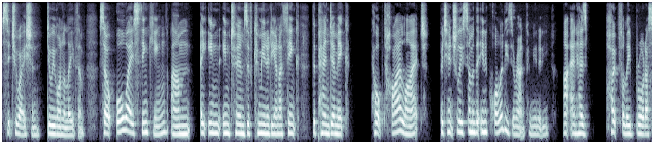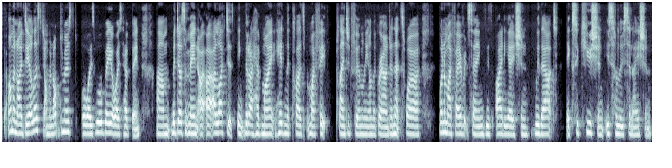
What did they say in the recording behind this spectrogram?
situation do we want to leave them? So always thinking um, in in terms of community and I think the pandemic helped highlight potentially some of the inequalities around community uh, and has hopefully brought us. I'm an idealist. I'm an optimist. Always will be. Always have been. Um, it doesn't mean I, I, like to think that I have my head in the clouds, but my feet planted firmly on the ground. And that's why one of my favorite sayings is ideation without execution is hallucination.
